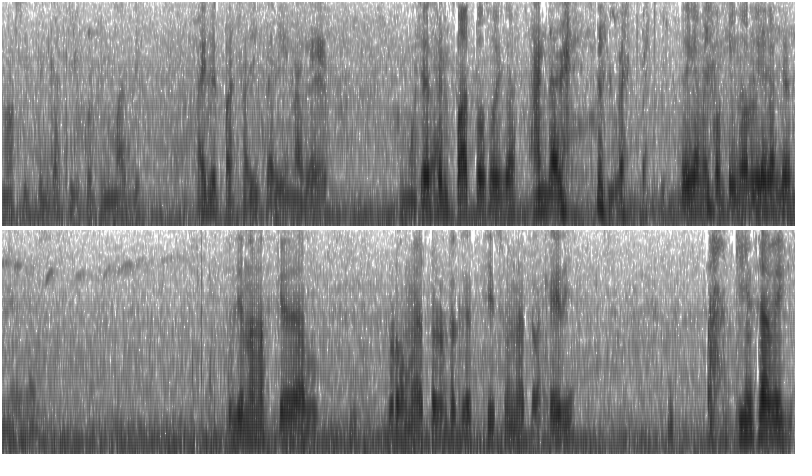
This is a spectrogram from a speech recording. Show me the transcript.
no asisten casi, yo creo que nomás de, hay de pasadita bien a ver cómo Se están. hacen patos, oiga. Ándale, igual que aquí. Déjame continuarle, gracias. Pues ya nada más queda bromear, pero en realidad sí es una tragedia. ¿Quién sabe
